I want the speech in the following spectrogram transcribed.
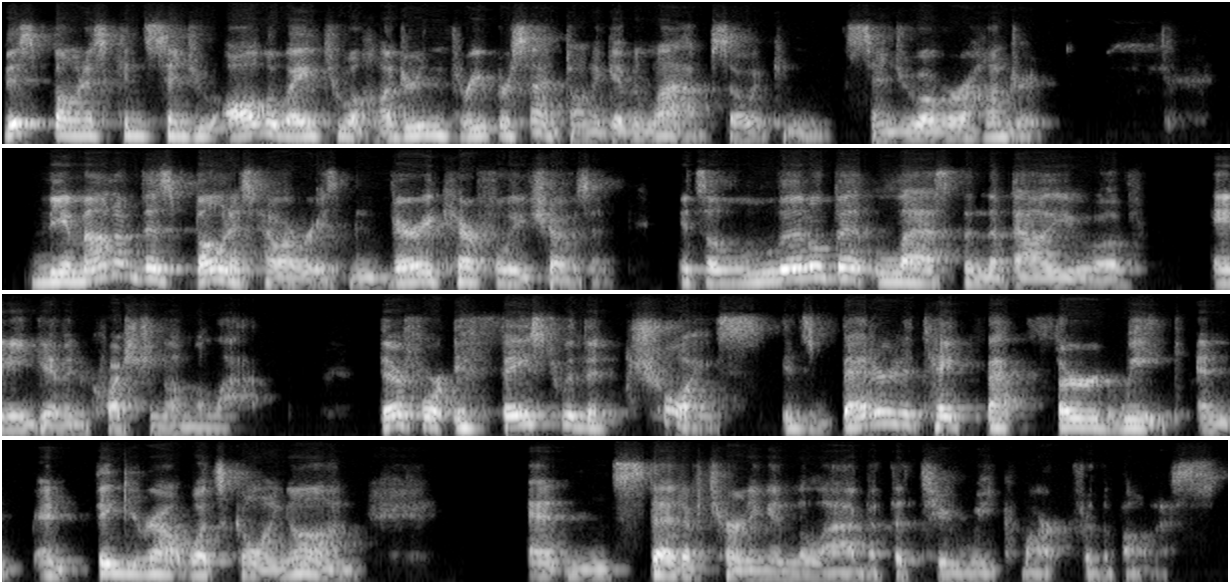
This bonus can send you all the way to 103% on a given lab, so it can send you over 100. The amount of this bonus, however, has been very carefully chosen. It's a little bit less than the value of any given question on the lab. Therefore, if faced with a choice, it's better to take that third week and, and figure out what's going on instead of turning in the lab at the two week mark for the bonus.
